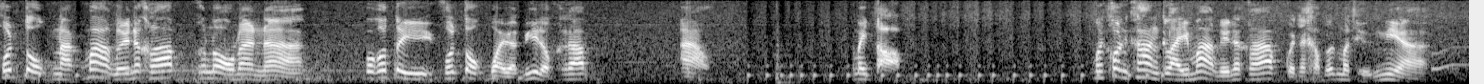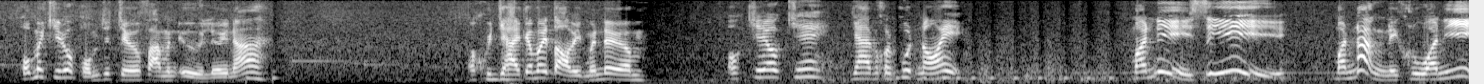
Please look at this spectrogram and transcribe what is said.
ฝนตกหนักมากเลยนะครับ ข้างนอกนั่นนะปกติฝนตกบ่อยแบบนี้หรอครับ อ้าว ไม่ตอบ มันค่อนข้างไกลมากเลยนะครับ กว่าจะขับรถมาถึงเนี่ย ผมไม่คิดว่าผมจะเจอฟาร์มอื่นๆเลยนะเอาคุณยายก็ไม่ตอบอีกเหมือนเดิม โอเคโอเค ยายเป็นคนพูดน้อย มานี่สิมานั่งในครัวนี่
